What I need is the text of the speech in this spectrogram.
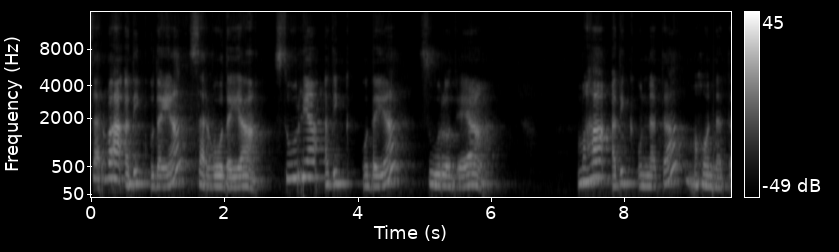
ಸರ್ವ ಅಧಿಕ್ ಉದಯ, ಸರ್ವೋದಯ. ಸೂರ್ಯ ಅಧಿಕ್ ಉದಯ ಸೂರ್ಯೋದಯ. ಮಹಾ ಅಧಿಕ್ ಉನ್ನತ, ಮಹೋನ್ನತ.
